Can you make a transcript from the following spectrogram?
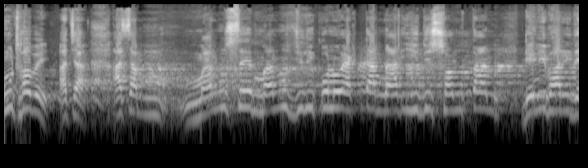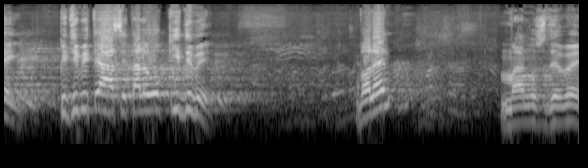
উট হবে। আচ্ছা আচ্ছা মানুষে, মানুষ যদি কোনো একটা নারী যদি সন্তান ডেলিভারি দেয়, পৃথিবীতে আসে তাহলে ও কি দেবে? বলেন। মানুষ দেবে।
